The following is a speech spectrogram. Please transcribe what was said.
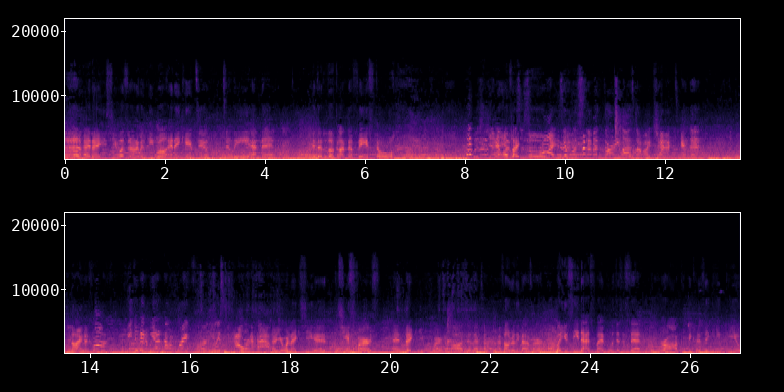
and I she was surrounded with people and I came to, to Lee and then the look on the face though. it was, it, it was, was like a surprise. It was 7.30 last time I checked and then 9 o'clock. We didn't we didn't have a break for at least an hour and a half. Yeah, you were like she uh, she's first and like you were lost at that time. I felt really bad for her. But you see that's why booth assistant rock because they keep you,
